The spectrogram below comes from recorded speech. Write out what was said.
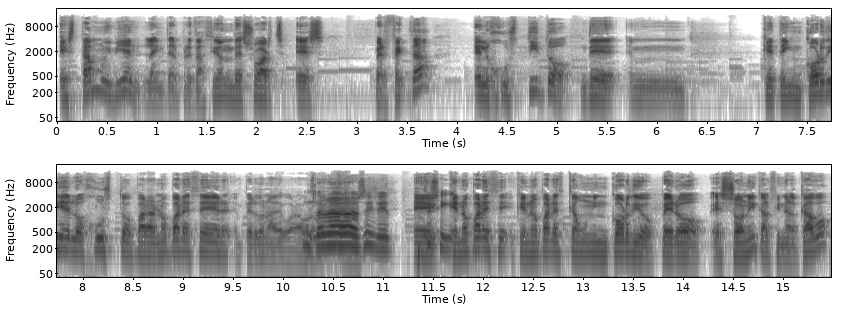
está muy bien. La interpretación de Schwartz es perfecta. El justito de. mm, que te incordie lo justo para no parecer. Perdona, Débora. No, no, no, sí, sí. Eh, que, no parece, que no parezca un incordio, pero es Sonic al fin y al cabo.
